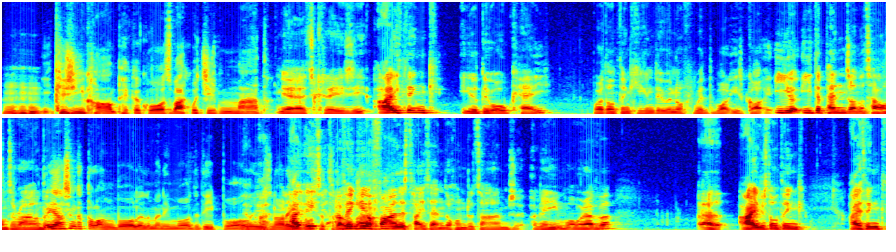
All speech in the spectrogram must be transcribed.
Because mm-hmm. you can't pick a quarterback, which is mad. Yeah, it's crazy. I think he'll do okay. But I don't think he can do enough with what he's got. He, he depends on the talent around But he hasn't got the long ball in him anymore, the deep ball. No, he's I, not able I, to throw I think that. he'll find his tight end 100 times a game or whatever. Uh, I just don't think... I think...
